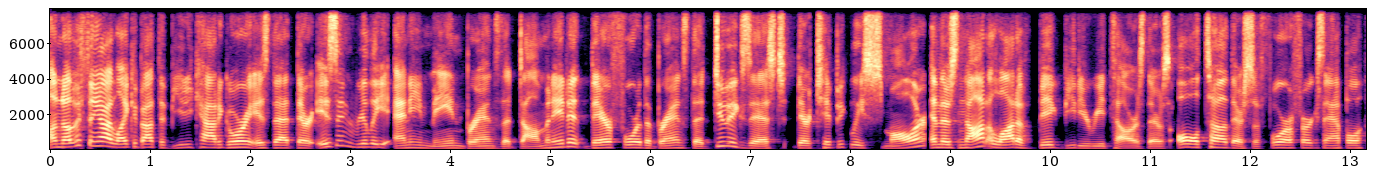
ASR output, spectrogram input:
Another thing I like about the beauty category is that there isn't really any main brands that dominate it. Therefore, the brands that do exist, they're typically smaller and there's not a lot of big beauty retailers. There's Ulta, there's Sephora, for example.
